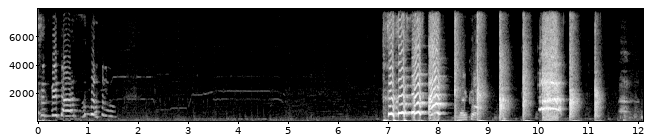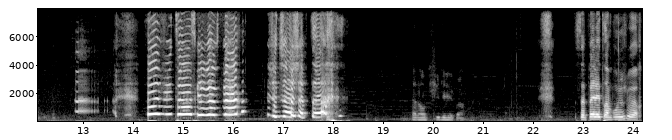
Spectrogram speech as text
cette pétasse D'accord. Ce que je viens de faire J'ai déjà un chapter Ah l'enculé, pas. Ça s'appelle être un bon joueur.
